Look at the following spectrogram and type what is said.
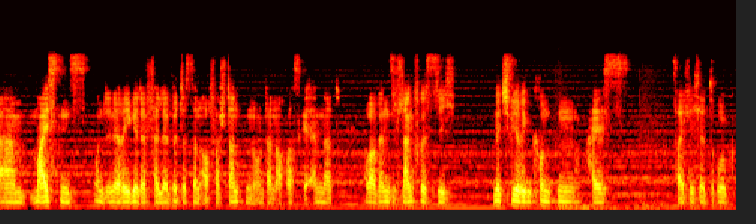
Ähm, meistens und in der Regel der Fälle wird das dann auch verstanden und dann auch was geändert. Aber wenn sich langfristig mit schwierigen Kunden, heißt zeitlicher Druck,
